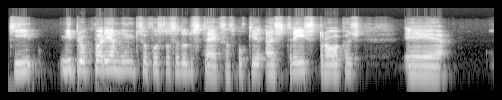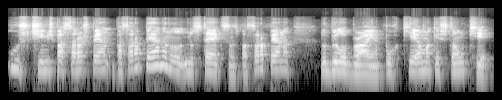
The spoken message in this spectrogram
que me preocuparia muito se eu fosse torcedor dos Texans, porque as três trocas é, os times passaram, as perna, passaram a perna no, nos Texans, passaram a perna no Bill O'Brien, porque é uma questão que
